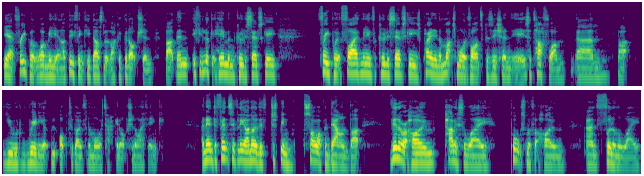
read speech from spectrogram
yeah, 3.1 million. I do think he does look like a good option. But then if you look at him and Kulusevski, 3.5 million for Kulusevski. He's playing in a much more advanced position. It's a tough one, um, but you would really opt to go for the more attacking option, I think. And then defensively, I know they've just been so up and down, but Villa at home, Palace away, Portsmouth at home, and Fulham away.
